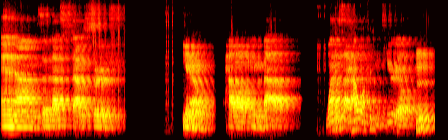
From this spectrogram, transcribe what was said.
And um, so that's that was sort of you know how it all came about. Once I How often- material, hmm?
